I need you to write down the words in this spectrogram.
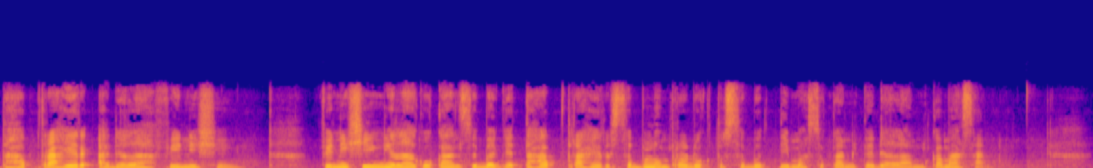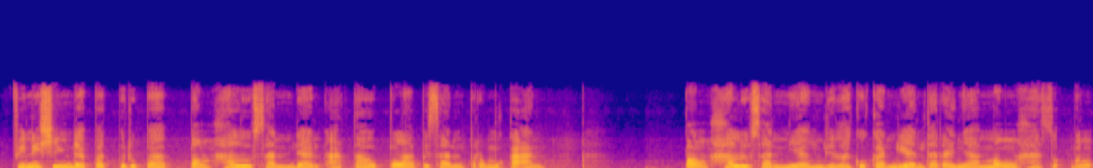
Tahap terakhir adalah finishing. Finishing dilakukan sebagai tahap terakhir sebelum produk tersebut dimasukkan ke dalam kemasan. Finishing dapat berupa penghalusan dan atau pelapisan permukaan. Penghalusan yang dilakukan di antaranya menghasil, meng,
